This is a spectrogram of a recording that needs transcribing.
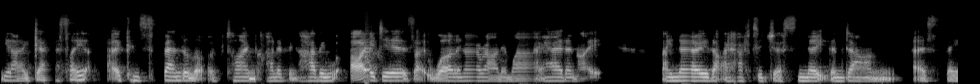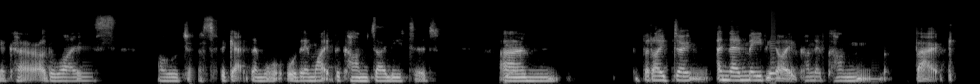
yeah, I guess I, I can spend a lot of time kind of having ideas like whirling around in my head, and I, I know that I have to just note them down as they occur. Otherwise, I will just forget them, or, or they might become diluted. Um, but I don't, and then maybe I kind of come back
